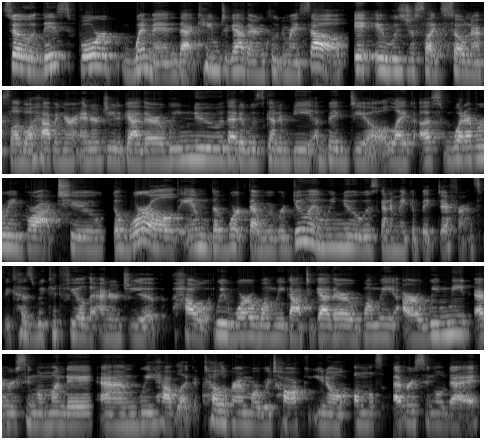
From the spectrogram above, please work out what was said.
So these four women that came together, including myself, it, it was just like so next level having our energy together. We knew that it was going to be a big deal. Like us, whatever we brought to the world and the work that we were doing, we knew it was going to make a big difference because we could feel the energy of how we were when we got together. When we are, we meet every single Monday and we have like a telegram where we talk, you know, almost every single day.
